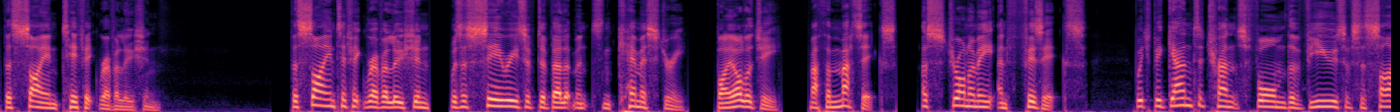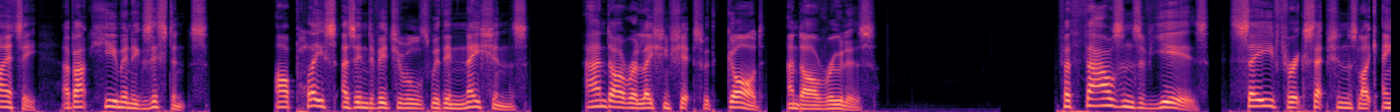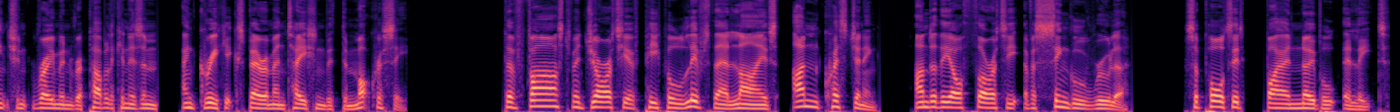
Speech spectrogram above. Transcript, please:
the scientific revolution. The scientific revolution was a series of developments in chemistry, biology, mathematics, astronomy, and physics, which began to transform the views of society about human existence, our place as individuals within nations, and our relationships with God and our rulers. For thousands of years, save for exceptions like ancient Roman republicanism and Greek experimentation with democracy, the vast majority of people lived their lives unquestioning under the authority of a single ruler, supported by a noble elite.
